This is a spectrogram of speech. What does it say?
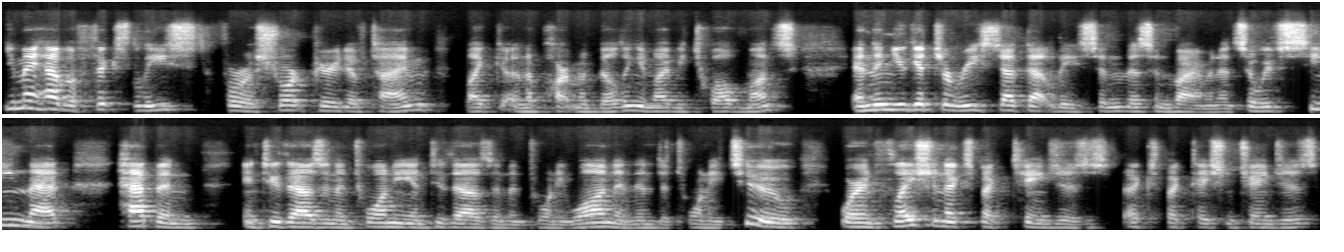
you may have a fixed lease for a short period of time, like an apartment building, it might be 12 months and then you get to reset that lease in this environment. And so we've seen that happen in 2020 and 2021 and into 22, where inflation expect changes, expectation changes.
